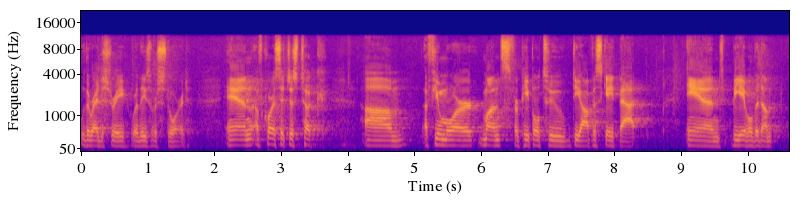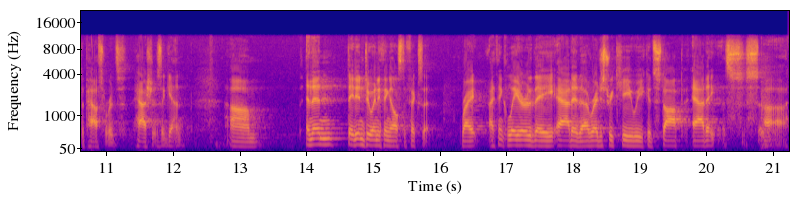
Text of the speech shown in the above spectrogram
the registry where these were stored. And of course it just took um, a few more months for people to deobfuscate that and be able to dump the passwords hashes again. Um, and then they didn't do anything else to fix it, right? I think later they added a registry key where you could stop adding, uh,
